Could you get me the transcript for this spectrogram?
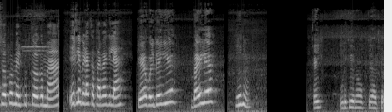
ಸೋಫಾ ಮೇಲೆ ಕೂತ್ಕೊ ಹೋಗಮ್ಮ. ಇರ್ಲಿ ಬಿಡಕ್ಕ ಪರವಾಗಿಲ್ಲ. ಏ ವೈದೇಹಿ ಬಾಯ್ಲೆ ಏನು? ಏಯ್ ಹುಡುಗಿ ಏನೋ ಒಪ್ಪಿಗೆ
